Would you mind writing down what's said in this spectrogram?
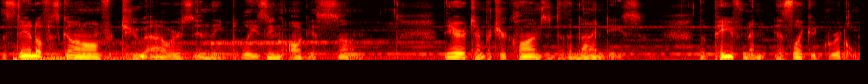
The standoff has gone on for two hours in the blazing August sun. The air temperature climbs into the 90s. The pavement is like a griddle.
